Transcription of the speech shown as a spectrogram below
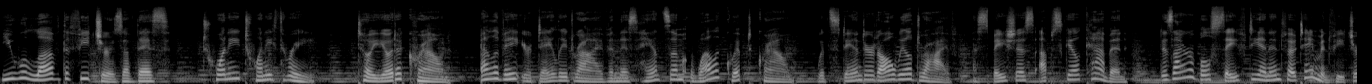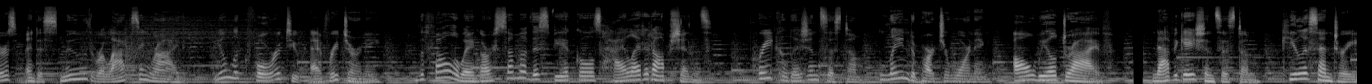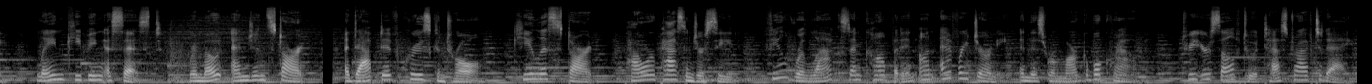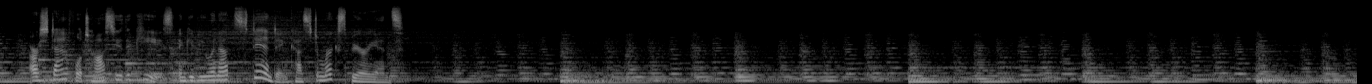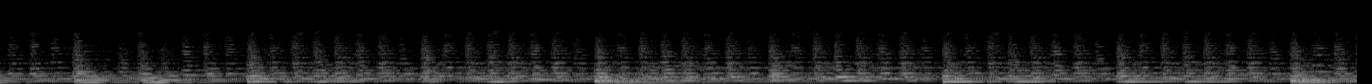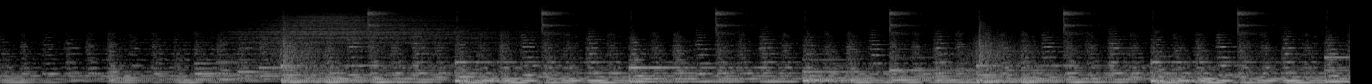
You will love the features of this 2023 Toyota Crown. Elevate your daily drive in this handsome, well-equipped Crown with standard all-wheel drive, a spacious upscale cabin, desirable safety and infotainment features, and a smooth, relaxing ride. You'll look forward to every journey. The following are some of this vehicle's highlighted options. Pre-collision system, lane departure warning, all-wheel drive, navigation system, keyless entry, lane keeping assist, remote engine start, adaptive cruise control, keyless start, power passenger seat. Feel relaxed and confident on every journey in this remarkable crown. Treat yourself to a test drive today. Our staff will toss you the keys and give you an outstanding customer experience.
